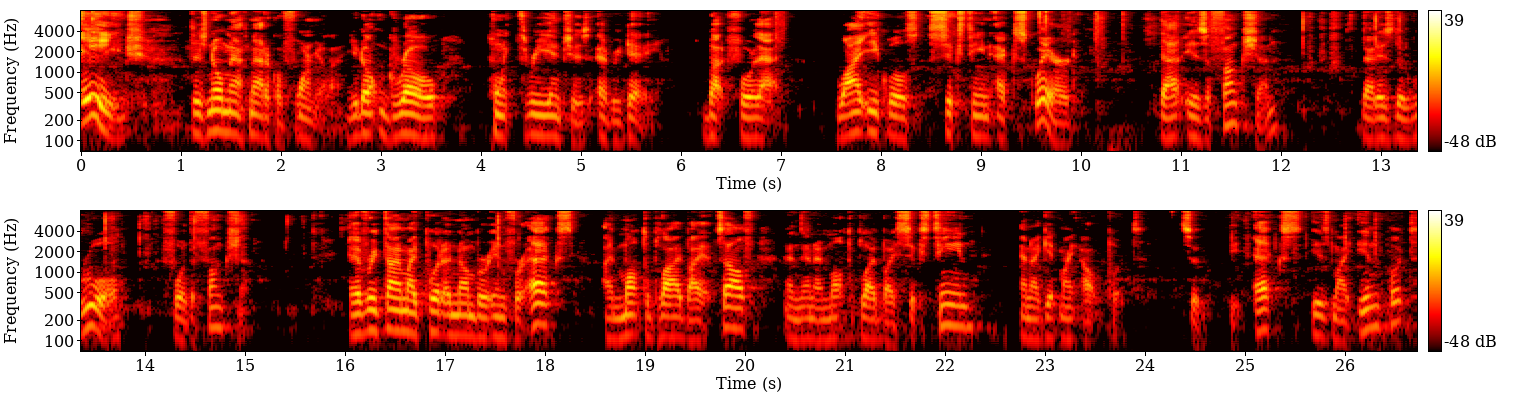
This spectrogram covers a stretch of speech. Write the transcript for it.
age, there's no mathematical formula. You don't grow 0.3 inches every day. But for that y equals 16x squared, that is a function. That is the rule for the function. Every time I put a number in for x, I multiply by itself, and then I multiply by 16, and I get my output. So the x is my input,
